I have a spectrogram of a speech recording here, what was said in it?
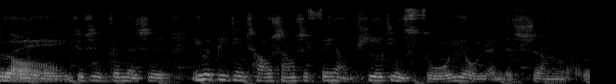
咯对，就是真的是，因为毕竟超商是非常贴近所有人的生活。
